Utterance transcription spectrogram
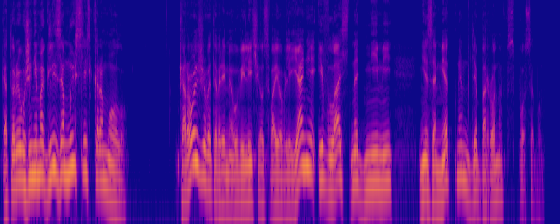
которые уже не могли замыслить крамолу. Король же в это время увеличил свое влияние и власть над ними незаметным для баронов способом.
